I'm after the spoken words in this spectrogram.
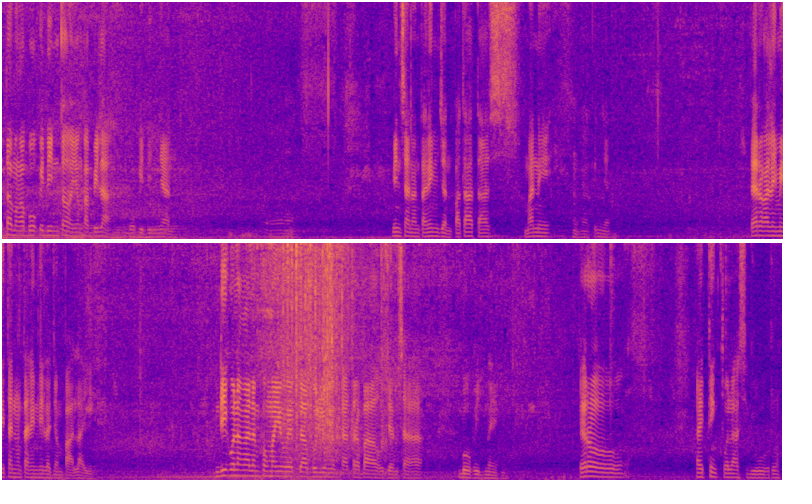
Ito, mga bukid din to. Yung kabila, bukid din yan. Ah, minsan ang tanim dyan, patatas, mani. Natin yan. Pero kalimitan ng tanim nila dyan palay. Hindi ko lang alam kung may OFW yung nagtatrabaho dyan sa bukid na yun. Pero I think wala siguro.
